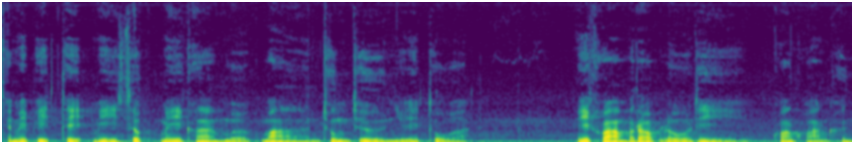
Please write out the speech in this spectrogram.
จะมีปิติมีสุขมีความเบิกบานชุ่มชื่นอยู่ในตัว มีความรอบรู้ที่กว้างขวางขึ้น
